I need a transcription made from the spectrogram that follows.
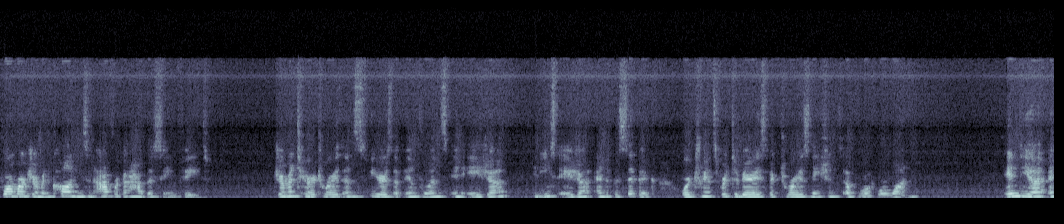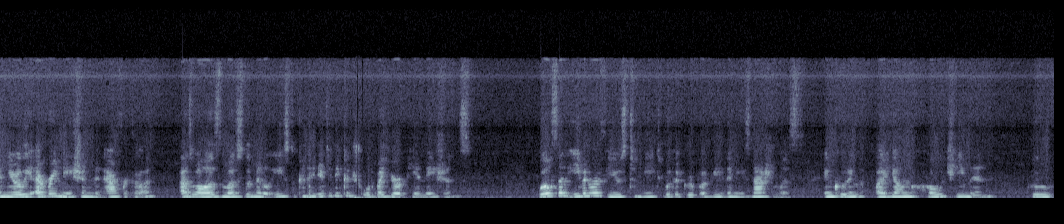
Former German colonies in Africa had the same fate. German territories and spheres of influence in Asia, in East Asia, and the Pacific were transferred to various victorious nations of World War I. India and nearly every nation in Africa, as well as most of the Middle East, continued to be controlled by European nations. Wilson even refused to meet with a group of Vietnamese nationalists, including a young Ho Chi Minh, who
